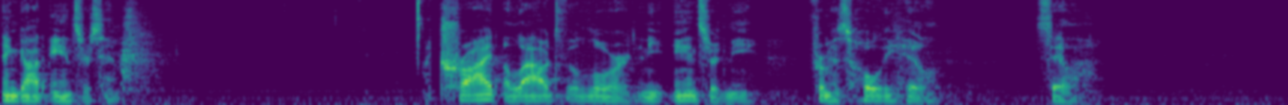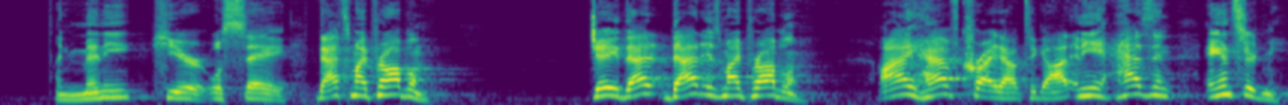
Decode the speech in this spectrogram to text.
and God answers him. I cried aloud to the Lord, and he answered me from his holy hill, Selah. And many here will say, That's my problem. Jay, that, that is my problem. I have cried out to God, and he hasn't answered me.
